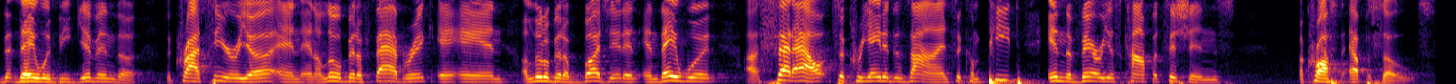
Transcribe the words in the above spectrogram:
That they would be given the, the criteria and, and a little bit of fabric and, and a little bit of budget, and, and they would uh, set out to create a design to compete in the various competitions across the episodes.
